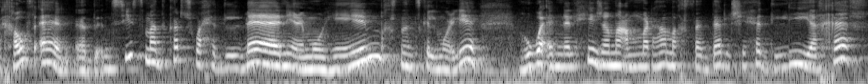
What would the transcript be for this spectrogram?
خوف آه نسيت ما ذكرتش واحد المانع مهم خصنا نتكلموا عليه هو أن الحجامة عمرها ما خصها دار لشي حد اللي يخاف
